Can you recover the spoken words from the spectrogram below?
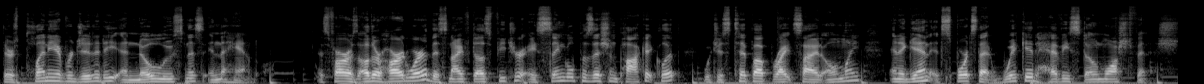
there's plenty of rigidity and no looseness in the handle. As far as other hardware, this knife does feature a single position pocket clip, which is tip up right side only, and again, it sports that wicked heavy stonewashed finish.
